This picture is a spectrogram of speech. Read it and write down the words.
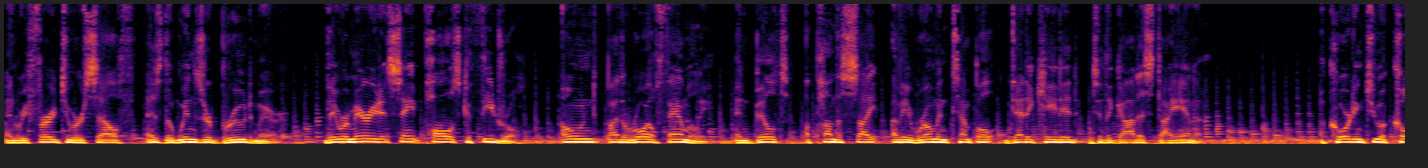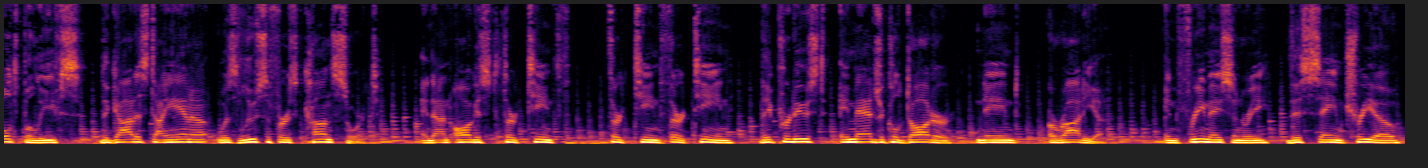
and referred to herself as the Windsor Broodmare. They were married at St. Paul's Cathedral, owned by the royal family and built upon the site of a Roman temple dedicated to the goddess Diana. According to occult beliefs, the goddess Diana was Lucifer's consort, and on August 13th, 1313, they produced a magical daughter named Aradia. In Freemasonry, this same trio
